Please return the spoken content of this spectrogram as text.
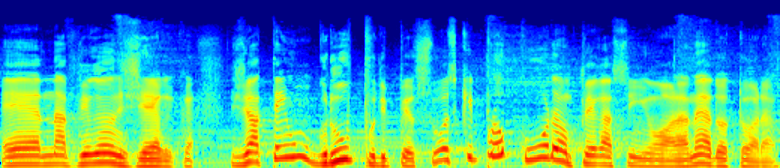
é, na Vila Angélica. Já tem um grupo de pessoas que procuram pela senhora, né, doutora?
